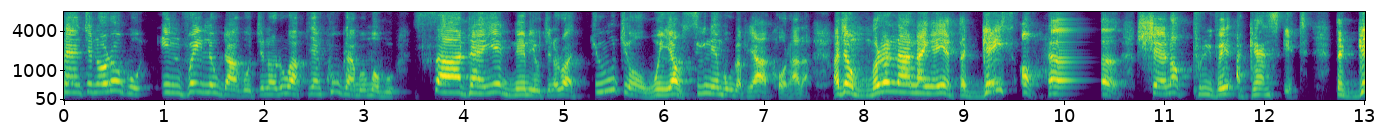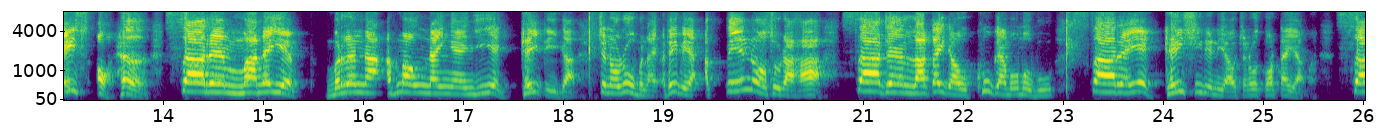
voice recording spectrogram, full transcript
တန်ကျွန်တော်တို့ကို invade လုပ်တာကိုကျွန်တော်တို့ကပြန်ခုခံဖို့မဟုတ်ဘူးစာတန်ရဲ့နေမျိုးကျွန်တော်တို့ကကျူးကျော်ဝင်ရောက်စီးနှင်းဖို့အတွက်ဘုရားခေါ်ထားတာအဲကြောင့်မရဏနိုင်ငံရဲ့ the gates of hell shall not prevail against it the gates of hell စာရန်မာနရဲ့မရဏအမှောင်နိုင်ငံကြီးရဲ့ gate တွေကကျွန်တော်တို့မနိုင်အတိတ်ပဲအသင်းတော်ဆိုတာဟာ စာတန်လာတိုက်တာကိုခုခံဖို့မဟုတ်ဘူးစာတန်ရဲ့ gate ရှိတဲ့နေရာကိုကျွန်တော်တို့သွားတိုက်ရမှာစာ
